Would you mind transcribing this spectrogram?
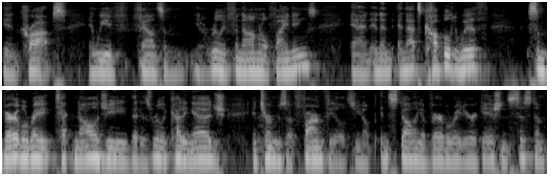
in crops, and we've found some you know really phenomenal findings, and and and that's coupled with some variable rate technology that is really cutting edge in terms of farm fields. You know, installing a variable rate irrigation system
